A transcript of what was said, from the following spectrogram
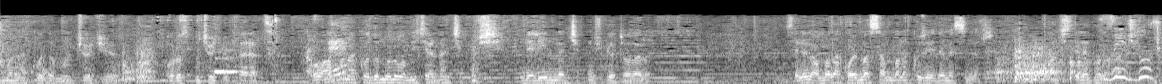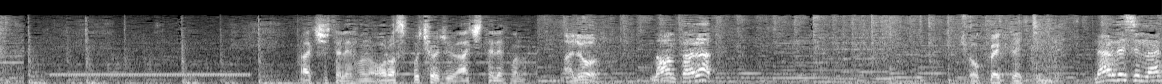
Amına kodumun çocuğu. Orospu çocuğu Ferhat. O amına kodumun oğlu içeriden çıkmış. Deliğinden çıkmış göt olanı. Senin amına koymazsan bana kuzey demesinler. Aç telefonu Kuzey aç. dur. Aç şu telefonu. Orospu çocuğu aç telefonu. Alo, Lan Ferhat. çok beklettin be. Neredesin lan?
